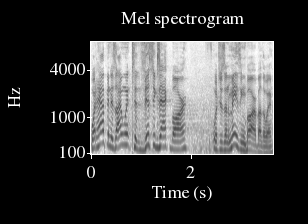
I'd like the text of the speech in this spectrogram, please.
what happened is I went to this exact bar, which is an amazing bar, by the way,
